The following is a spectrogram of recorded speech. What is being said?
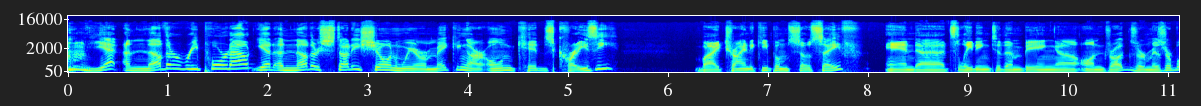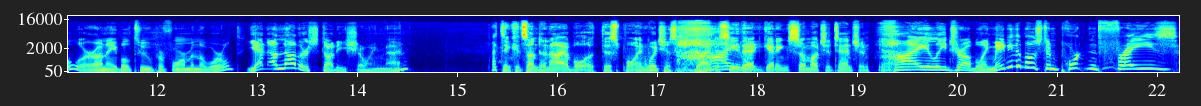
yet another report out, yet another study showing we are making our own kids crazy by trying to keep them so safe. And uh, it's leading to them being uh, on drugs or miserable or unable to perform in the world. Yet another study showing that. I think it's undeniable at this point. Which is glad to see that getting so much attention. Yeah. Highly troubling. Maybe the most important phrase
